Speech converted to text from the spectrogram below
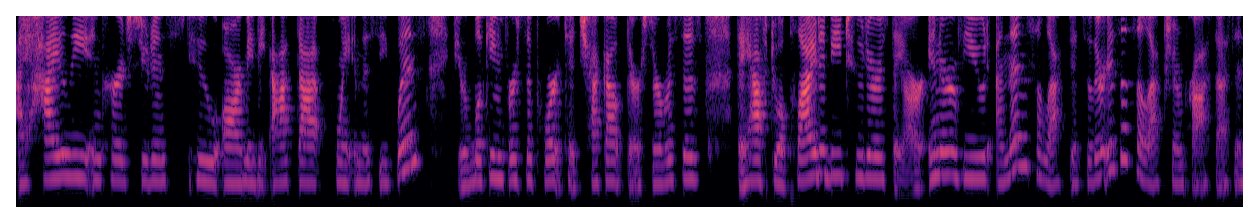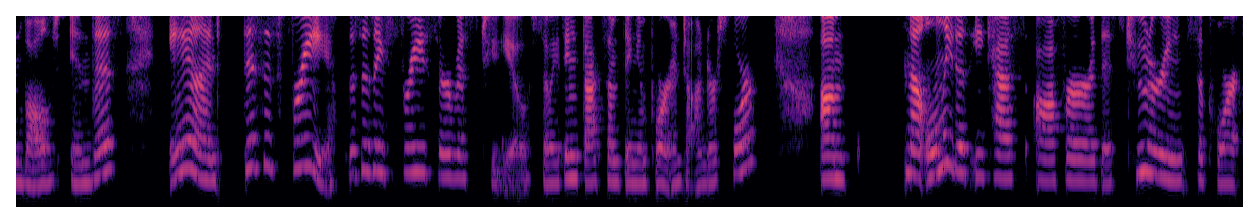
I highly encourage students who are maybe at that point in the sequence, if you're looking for support to check out their services, they have to apply to be tutors. They are interviewed and then selected. So there is a selection process involved in this. And this is free. This is a free service to you. So I think that's something important to underscore. Um, not only does ECAS offer this tutoring support,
